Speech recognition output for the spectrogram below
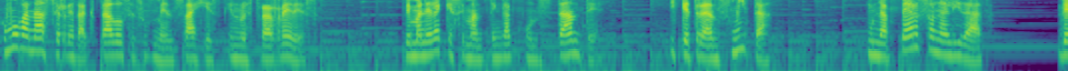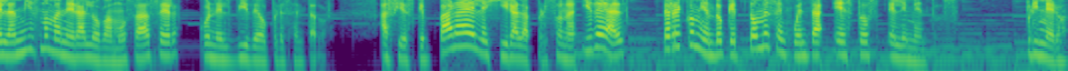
cómo van a ser redactados esos mensajes en nuestras redes de manera que se mantenga constante y que transmita una personalidad. De la misma manera lo vamos a hacer con el video presentador. Así es que para elegir a la persona ideal, te recomiendo que tomes en cuenta estos elementos. Primero,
